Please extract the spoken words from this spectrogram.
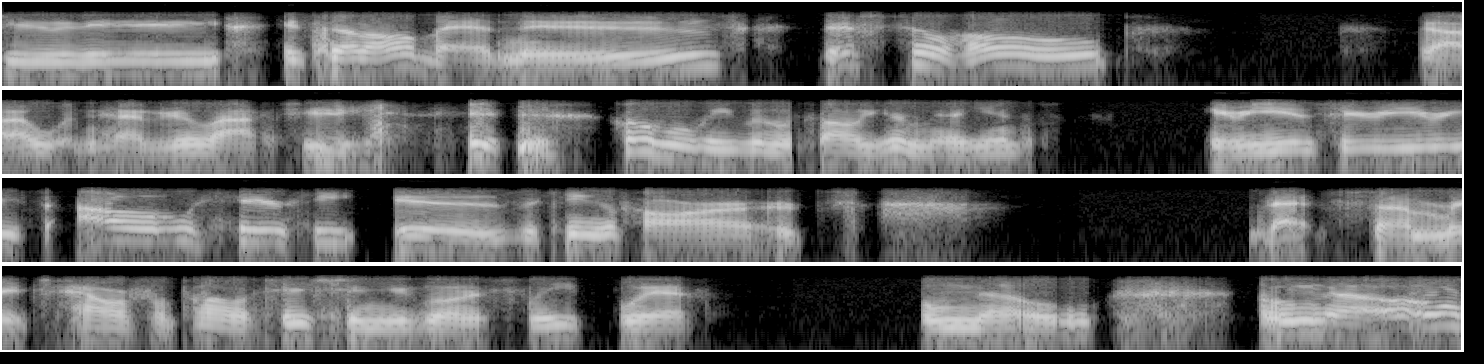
Judy. It's not all bad news. There's still hope. God, I wouldn't have your life, Judy. oh, even with all your millions. Here he is, here he is. Oh, here he is, the King of Hearts. That's some rich, powerful politician you're going to sleep with. Oh no. Oh no.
